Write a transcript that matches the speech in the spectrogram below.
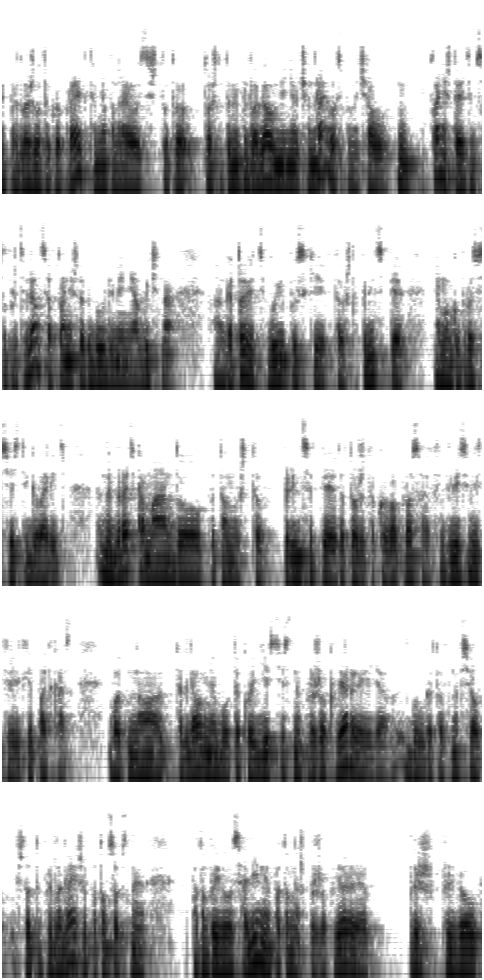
ты предложил такой проект, и мне понравилось, что то, то, что ты мне предлагал, мне не очень нравилось поначалу. Ну, не в плане, что я этим сопротивлялся, а в плане, что это было для меня необычно а, готовить выпуски, потому что, в принципе, я могу просто сесть и говорить. Набирать команду, потому что, в принципе, это тоже такой вопрос, а выстрелит ли подкаст. Вот, но тогда у меня был такой естественный прыжок веры, и я был готов на все, что ты предлагаешь, и потом, собственно, потом появилась Алина, и потом наш прыжок веры привел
